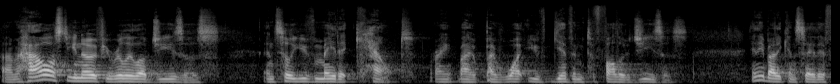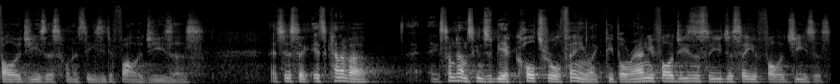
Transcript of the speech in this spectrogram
Um, how else do you know if you really love Jesus until you've made it count? right? By, by what you've given to follow Jesus. Anybody can say they follow Jesus when it's easy to follow Jesus. It's just, a, it's kind of a, sometimes can just be a cultural thing. Like people around you follow Jesus, so you just say you follow Jesus.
